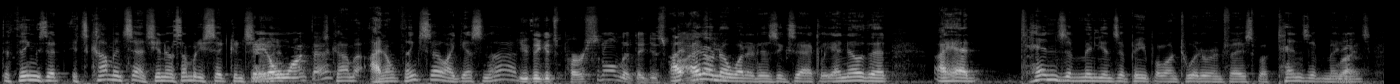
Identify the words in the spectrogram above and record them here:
the things that it's common sense. You know, somebody said conservative. They don't want that. Common, I don't think so. I guess not. You think it's personal that they despise? I, I don't you? know what it is exactly. I know that I had tens of millions of people on Twitter and Facebook, tens of millions. Right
